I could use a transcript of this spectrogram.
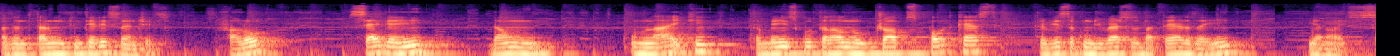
É um detalhe muito interessante. Falou? Segue aí, dá um um like. Também escuta lá o No Jobs Podcast, entrevista com diversos bateras aí. E é nóis.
